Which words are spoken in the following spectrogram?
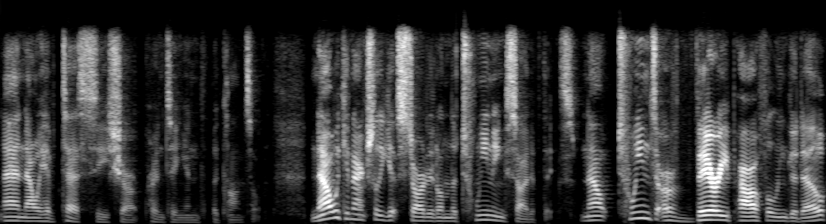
And now we have test C sharp printing into the console. Now we can actually get started on the tweening side of things. Now, tweens are very powerful in Godot,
